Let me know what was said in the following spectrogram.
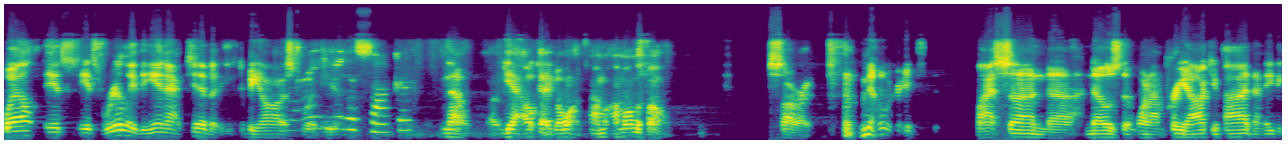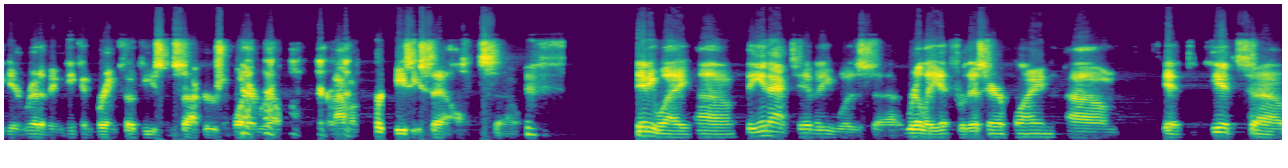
Well, it's it's really the inactivity, to be honest with you. a soccer? No. Yeah. Okay. Go on. I'm I'm on the phone. Sorry. no worries. My son uh, knows that when I'm preoccupied, and I need to get rid of him. He can bring cookies and suckers and whatever else. And I'm a pretty easy sell. So anyway, uh, the inactivity was uh, really it for this airplane. Um, it it uh,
